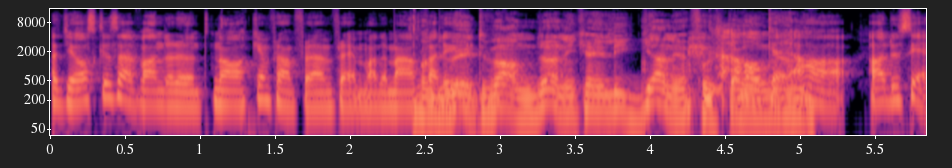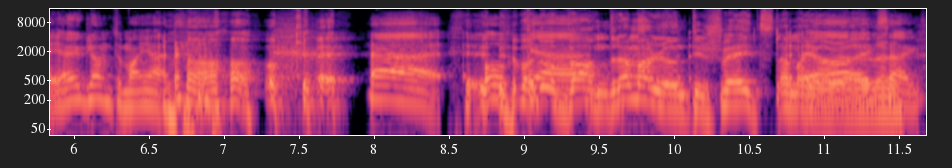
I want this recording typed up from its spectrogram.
att jag ska så här vandra runt naken framför en främmande människa. Ja, du behöver inte vandra, ni kan ju ligga ner första Ja, gången. aha. ja, du ser, jag har ju glömt hur man gör. Ja, okej. Eh, och, Vadå, eh, vandrar man runt i Schweiz när man gör Ja, det? eller? exakt.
